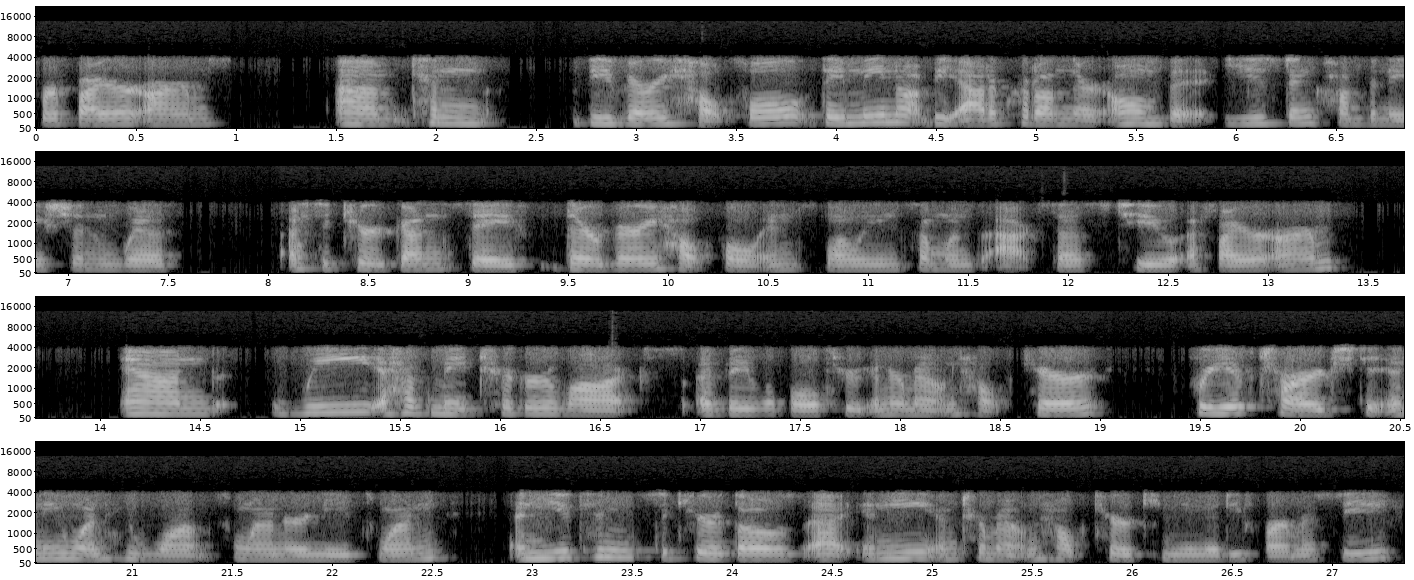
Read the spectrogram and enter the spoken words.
for firearms um, can be very helpful. They may not be adequate on their own, but used in combination with a secure gun safe, they're very helpful in slowing someone's access to a firearm. And we have made trigger locks available through Intermountain Healthcare free of charge to anyone who wants one or needs one. And you can secure those at any Intermountain Healthcare community pharmacy.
